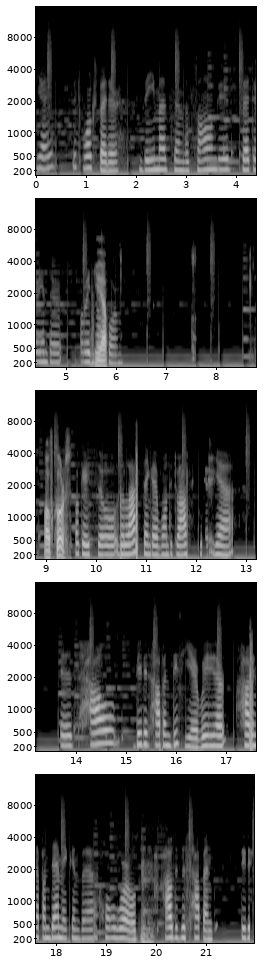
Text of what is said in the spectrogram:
Yeah, it, it works better. The image and the song is better in their original Yep. form. Of course. Okay, so the last thing I wanted to ask you, yeah, is how did it happen this year? We are having a pandemic in the whole world. Mhm. How did this happen? Did it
